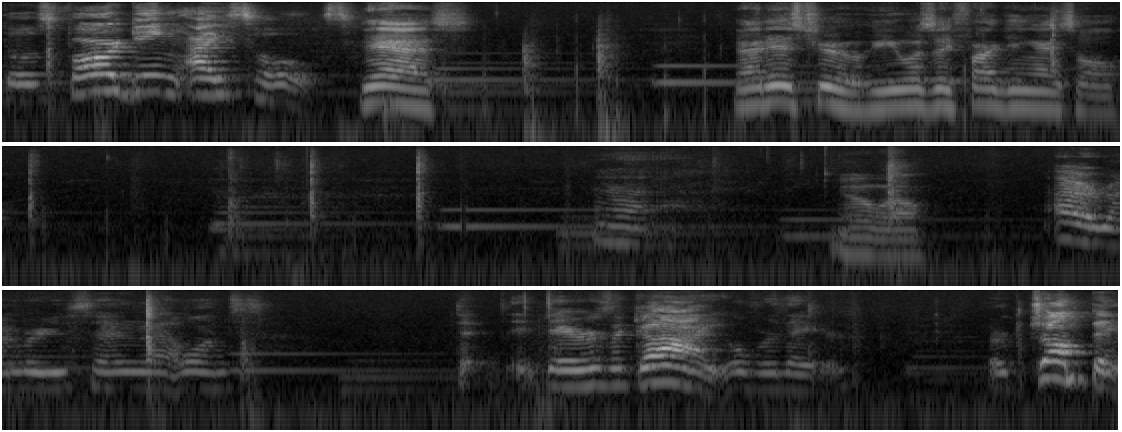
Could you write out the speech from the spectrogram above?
Those farging ice holes. Yes. That is true. He was a farging asshole. hole. Oh well. I remember you saying that once. Th- There's a guy over there. They're jumping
